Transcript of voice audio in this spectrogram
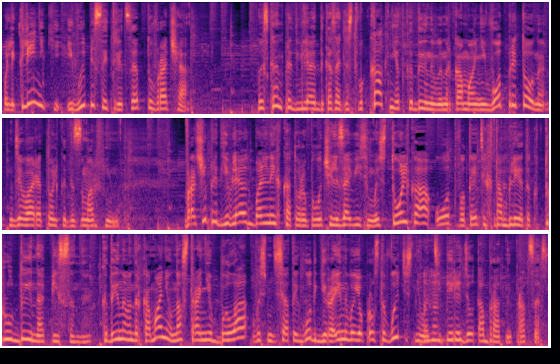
поликлиники и выписать рецепт у врача. ФСКН предъявляет доказательства, как нет кадеиновой наркомании. Вот притоны, где варят только дезоморфин. Врачи предъявляют больных, которые получили зависимость только от вот этих таблеток. Труды написаны. Кадеиновая наркомания у нас в стране была в 80-е годы, героиновая ее просто вытеснила, угу. теперь идет обратный процесс.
